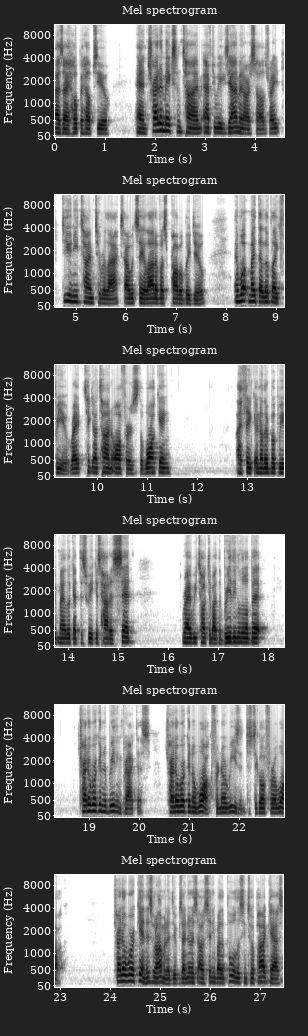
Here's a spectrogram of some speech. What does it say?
as I hope it helps you. And try to make some time after we examine ourselves, right? Do you need time to relax? I would say a lot of us probably do. And what might that look like for you, right? Thich Nhat Hanh offers the walking. I think another book we might look at this week is How to Sit, right? We talked about the breathing a little bit. Try to work in a breathing practice. Try to work in a walk for no reason, just to go for a walk. Try to work in. This is what I'm going to do because I noticed I was sitting by the pool listening to a podcast,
